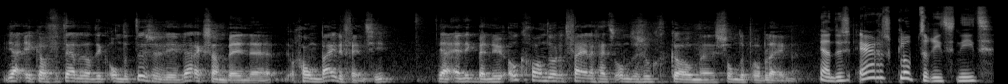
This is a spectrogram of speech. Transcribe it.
ja, ik kan vertellen dat ik ondertussen weer werkzaam ben, eh, gewoon bij Defensie. Ja, en ik ben nu ook gewoon door het veiligheidsonderzoek gekomen zonder problemen. Ja, dus ergens klopt er iets niet.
